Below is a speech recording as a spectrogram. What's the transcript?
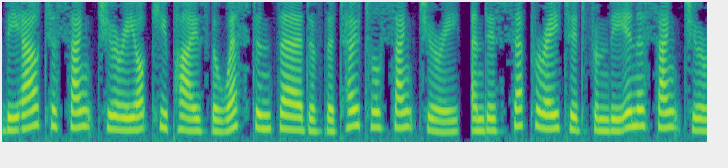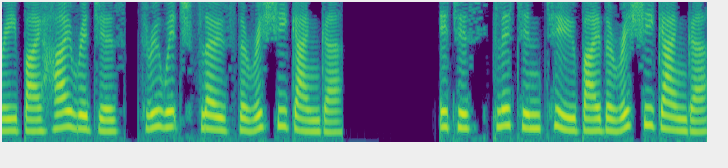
The outer sanctuary occupies the western third of the total sanctuary, and is separated from the inner sanctuary by high ridges, through which flows the Rishi Ganga. It is split in two by the Rishi Ganga.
